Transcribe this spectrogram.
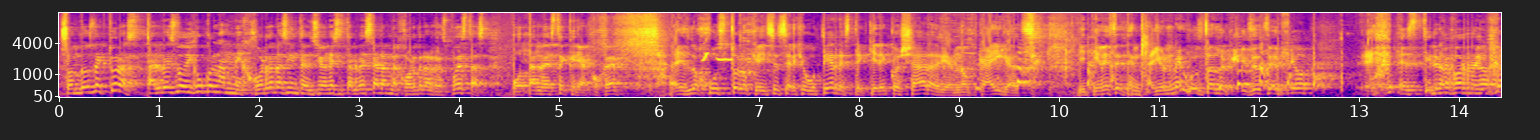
Son dos lecturas. Tal vez lo dijo con la mejor de las intenciones y tal vez sea la mejor de las respuestas. O tal vez te quería coger. Es lo justo lo que dice Sergio Gutiérrez. Te quiere cochar, Adrián, no caigas. Y tiene 71 me gustas lo que dice Sergio. Es- ¿Tiene mejor ratio?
